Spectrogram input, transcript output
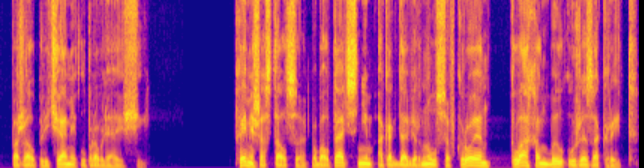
— пожал плечами управляющий. Хэмиш остался поболтать с ним, а когда вернулся в Кроен, Клахан был уже закрыт.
